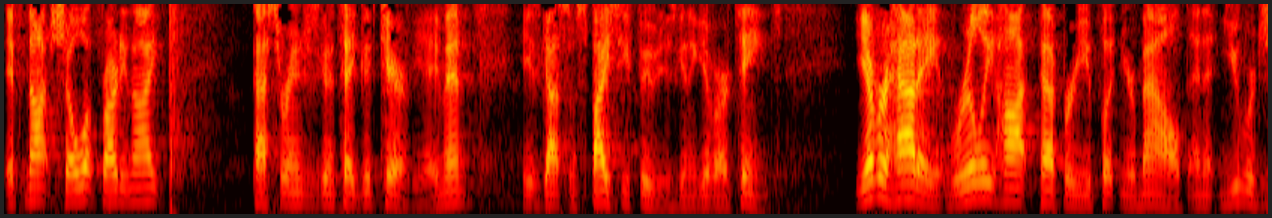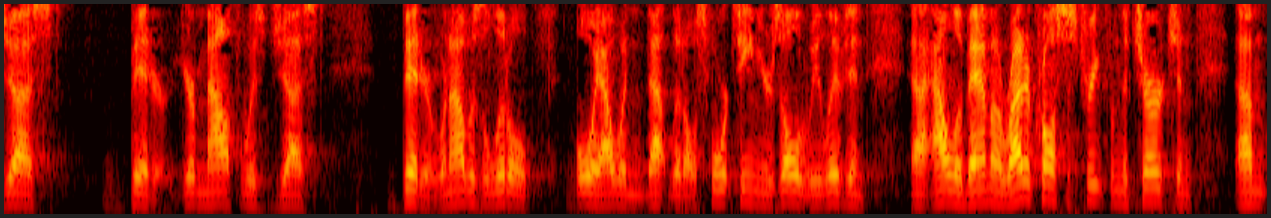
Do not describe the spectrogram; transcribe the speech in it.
If not, show up Friday night. Pastor Andrew's going to take good care of you. Amen. He's got some spicy food he's going to give our teens. You ever had a really hot pepper you put in your mouth and it, you were just bitter? Your mouth was just bitter. When I was a little boy, I wasn't that little. I was 14 years old. We lived in uh, Alabama, right across the street from the church. And um,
